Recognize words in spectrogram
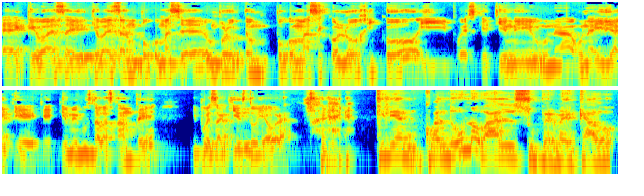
eh, que, va a ser, que va a estar un poco más, eh, un producto un poco más ecológico y pues que tiene una, una idea que, que, que me gusta bastante y pues aquí estoy ahora. Kilian, cuando uno va al supermercado,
